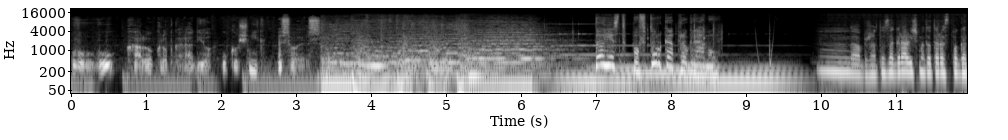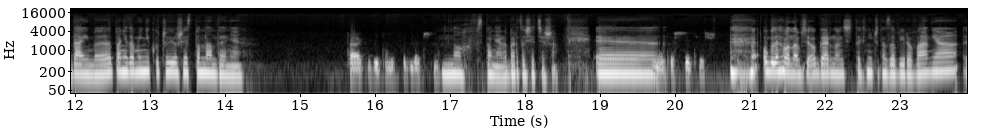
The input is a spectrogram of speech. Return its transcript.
www.halo.radio ukośnik SOS. To jest powtórka programu. Mm, Dobrze, to zagraliśmy, to teraz pogadajmy. Panie Dominiku, czy już jest Pan na antenie? Tak, witam serdecznie. No, wspaniale, bardzo się cieszę. E, Ja też się cieszę. udało nam się ogarnąć techniczne zawirowania. E,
